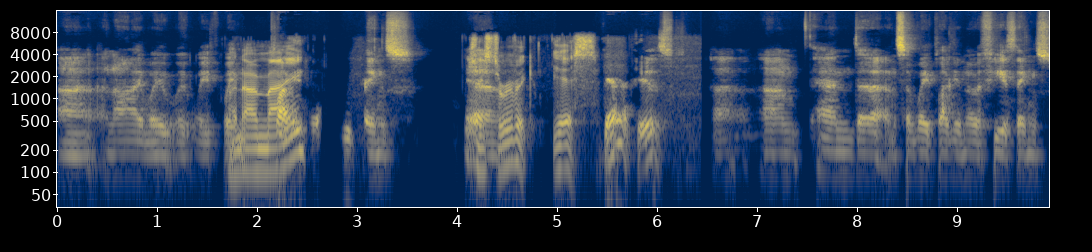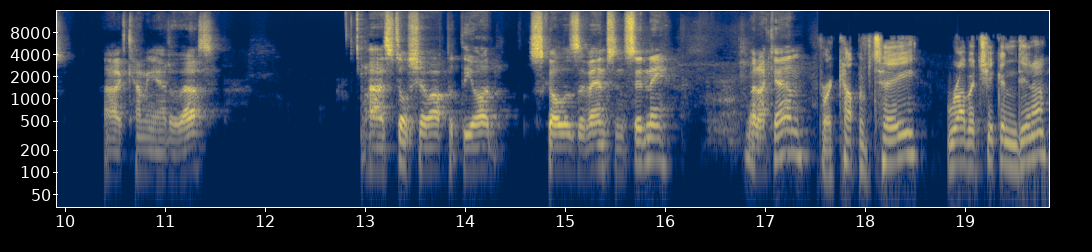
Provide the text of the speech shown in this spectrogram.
uh, and I we we we, we I know May things. Yeah. She's terrific. Yes. Yeah, she is. Uh, um, and uh, and so we plug into a few things uh, coming out of that. I still show up at the odd scholars event in Sydney when I can. For a cup of tea, rubber chicken dinner.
